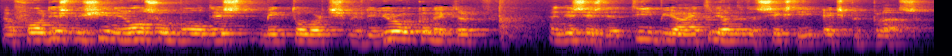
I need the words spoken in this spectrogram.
Now for this machine I also bought this MIG torch with the Euro connector and this is the TBI 360 Expert Plus.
